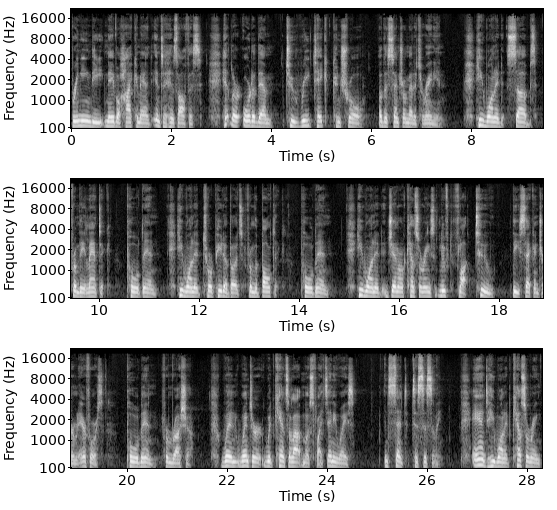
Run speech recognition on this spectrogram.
Bringing the Naval High Command into his office, Hitler ordered them to retake control of the central Mediterranean. He wanted subs from the Atlantic pulled in. He wanted torpedo boats from the Baltic pulled in. He wanted General Kesselring's Luftflotte II, the Second German Air Force, pulled in from Russia, when winter would cancel out most flights anyways, and sent to Sicily. And he wanted Kesselring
